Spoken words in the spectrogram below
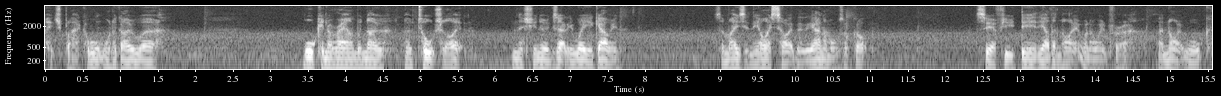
pitch black. I wouldn't want to go uh, walking around with no no torchlight unless you knew exactly where you're going. It's amazing the eyesight that the animals have got. I see a few deer the other night when I went for a, a night walk.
